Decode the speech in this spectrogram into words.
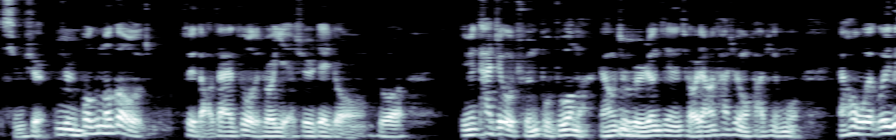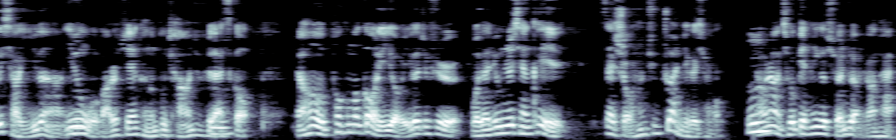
形式，嗯就是 Pokemon Go 最早在做的时候也是这种说，因为它只有纯捕捉嘛，然后就是扔精灵球，然后它是用滑屏幕。然后我我有一个小疑问啊，因为我玩的时间可能不长，就是 Let's Go，、然后 Pokemon Go 里有一个就是我在扔之前可以在手上去转这个球，然后让球变成一个旋转状态，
